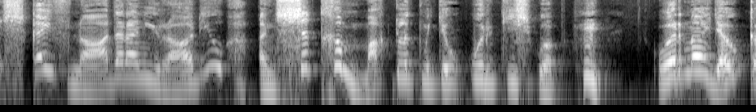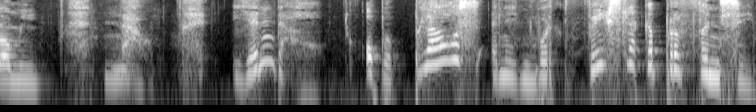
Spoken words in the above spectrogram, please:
Skuif nader aan die radio en sit gemaklik met jou oortjies oop. Hm, hoor na jou, Kammy. Nou, eendag op 'n plaas in die noordwestelike provinsie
